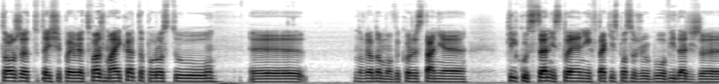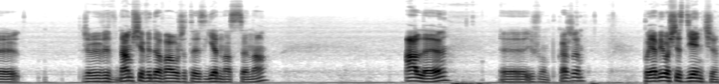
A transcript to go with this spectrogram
to, że tutaj się pojawia twarz Majka, to po prostu yy, no wiadomo, wykorzystanie kilku scen i sklejenie ich w taki sposób, żeby było widać, że żeby nam się wydawało, że to jest jedna scena. Ale e, już wam pokażę. Pojawiło się zdjęcie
